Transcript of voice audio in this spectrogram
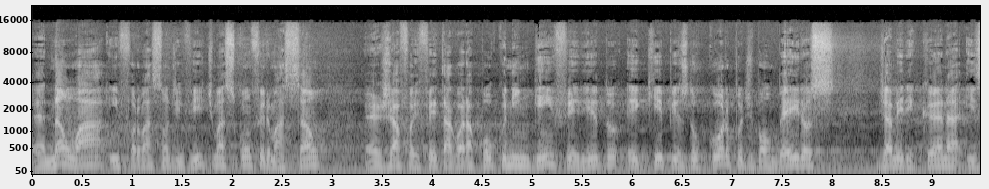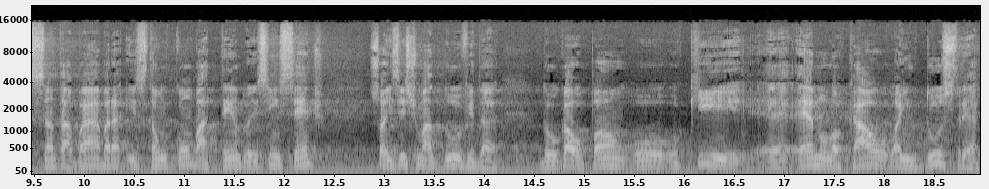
É, não há informação de vítimas, confirmação é, já foi feita agora há pouco, ninguém ferido. Equipes do Corpo de Bombeiros de Americana e Santa Bárbara estão combatendo esse incêndio. Só existe uma dúvida do galpão, o, o que é, é, no local, a indústria,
